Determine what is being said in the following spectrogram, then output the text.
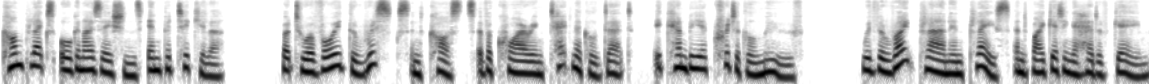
complex organizations in particular. But to avoid the risks and costs of acquiring technical debt, it can be a critical move. With the right plan in place and by getting ahead of game,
